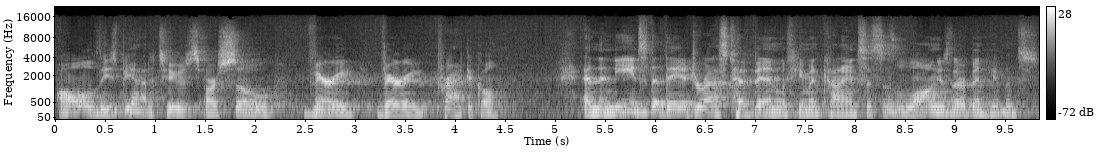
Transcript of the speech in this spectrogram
All of these Beatitudes are so very, very practical. And the needs that they addressed have been with humankind since as long as there have been humans.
